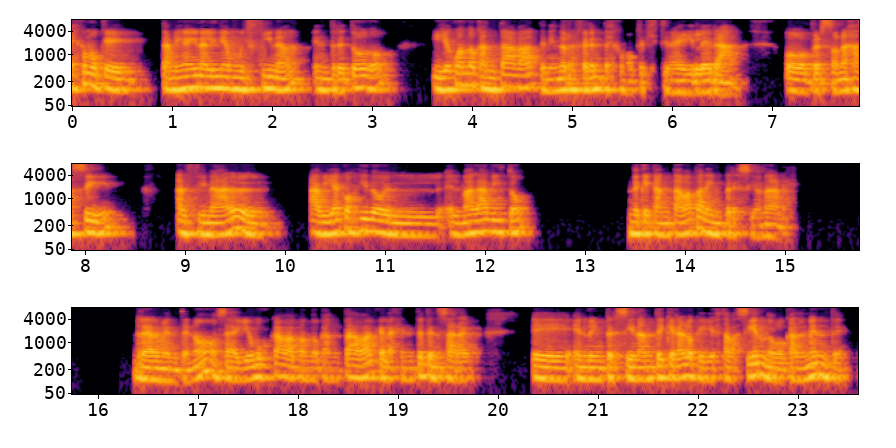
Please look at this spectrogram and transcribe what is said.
Es como que también hay una línea muy fina entre todo, y yo cuando cantaba, teniendo referentes como Cristina Aguilera o personas así, al final había cogido el, mal hábito de que cantaba para impresionar. Realmente, ¿no? O sea, yo buscaba cuando cantaba que la gente pensara eh, en lo impresionante que era lo que yo estaba haciendo vocalmente.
